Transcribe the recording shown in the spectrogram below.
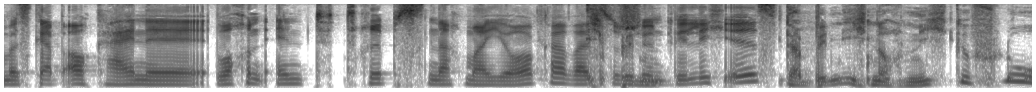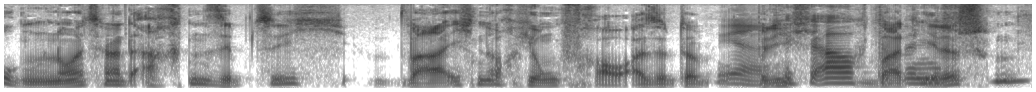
es gab auch keine Wochenendtrips nach Mallorca, weil es so bin- schön billig ist. Da bin ich noch nicht geflogen. 1978 war ich noch Jungfrau. Also da Ja. bin ich, Ich auch, da Wart bin ihr das schon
